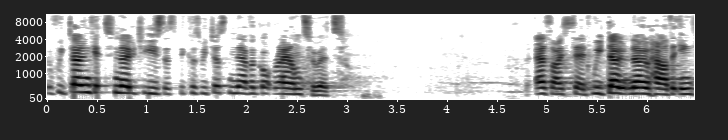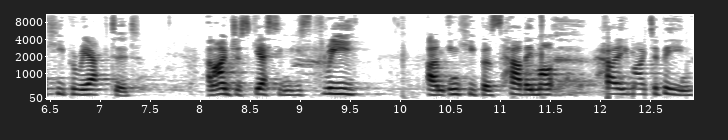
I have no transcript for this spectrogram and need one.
If we don't get to know Jesus because we just never got round to it as I said, we don't know how the innkeeper reacted. And I'm just guessing these three um, innkeepers, how they, might, how they might have been.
